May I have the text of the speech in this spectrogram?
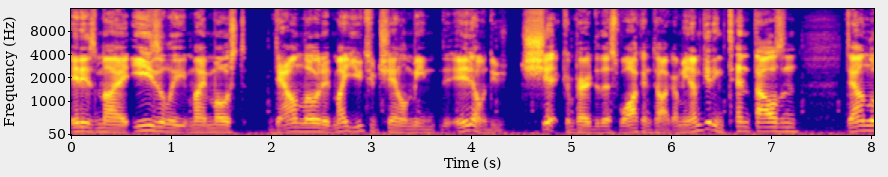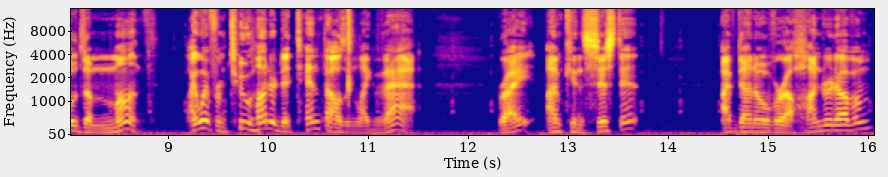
It is my easily my most downloaded. My YouTube channel, I mean, it don't do shit compared to this walk and talk. I mean, I'm getting ten thousand downloads a month. I went from 200 to 10,000 like that, right? I'm consistent. I've done over a hundred of them.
